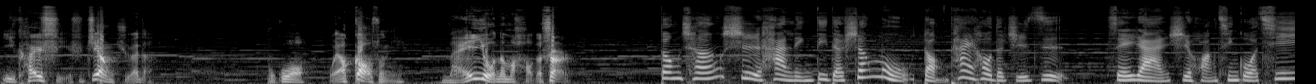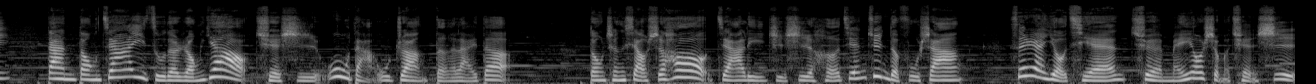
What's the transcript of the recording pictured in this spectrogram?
一开始也是这样觉得。不过，我要告诉你，没有那么好的事儿。董承是汉灵帝的生母董太后的侄子，虽然是皇亲国戚，但董家一族的荣耀却是误打误撞得来的。董承小时候家里只是河间郡的富商，虽然有钱，却没有什么权势。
